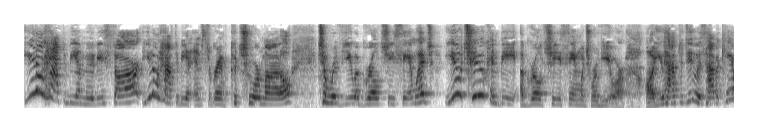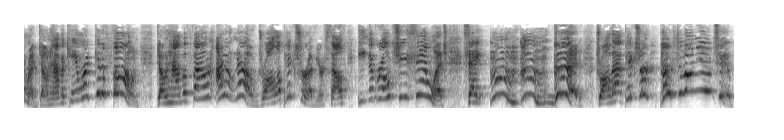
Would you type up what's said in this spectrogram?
You don't have to be a movie star. You don't have to be an Instagram couture model to review a grilled cheese sandwich. You too can be a grilled cheese sandwich reviewer. All you have to do is have a camera. Don't have a camera? Get a phone. Don't have a phone? I don't know. Draw a picture of yourself eating a grilled cheese sandwich. Say, mmm, mmm, good. Draw that picture, post it on YouTube.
